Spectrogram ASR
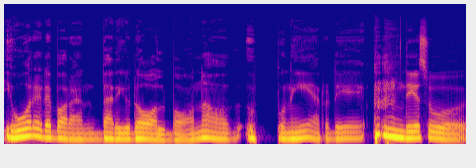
I år är det bara en berg och dalbana av upp och ner och det, det är så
